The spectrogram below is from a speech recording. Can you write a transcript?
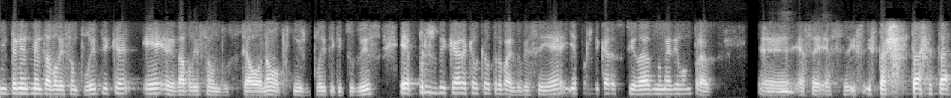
independentemente da avaliação política, é da avaliação do social ou não, oportunismo político e tudo isso, é prejudicar aquele que é o trabalho do BCE e é prejudicar a sociedade no médio e longo prazo. É, essa, essa, isso, está, está, está,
